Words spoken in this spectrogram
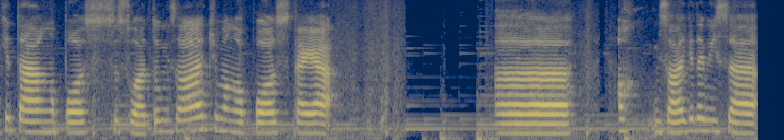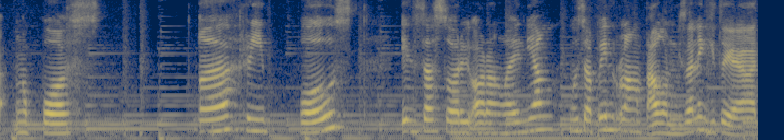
kita ngepost sesuatu misalnya cuma ngepost kayak uh, oh misalnya kita bisa ngepost nge-repost instastory orang lain yang ngucapin ulang tahun misalnya gitu ya.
